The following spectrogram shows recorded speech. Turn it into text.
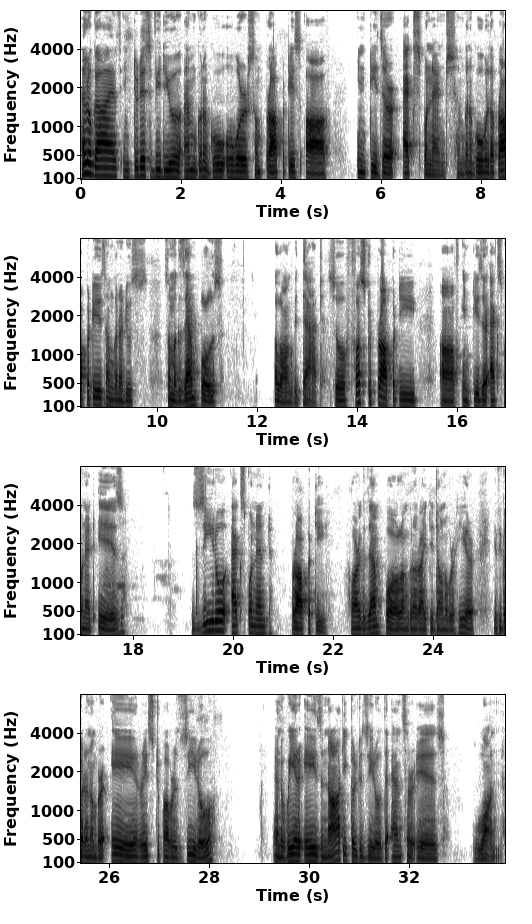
Hello guys, in today's video I'm gonna go over some properties of integer exponents. I'm gonna go over the properties, I'm gonna do some examples along with that. So first property of integer exponent is zero exponent property. For example, I'm gonna write it down over here. If you got a number a raised to power zero and where a is not equal to 0 the answer is 1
